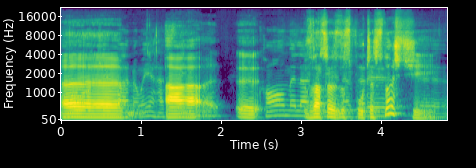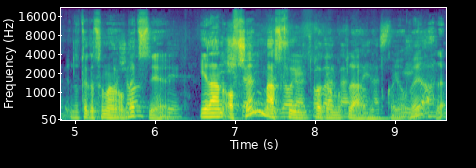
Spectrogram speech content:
E, A e, wracając do współczesności, do tego, co mamy obecnie, Iran owszem ma swój program nuklearny pokojowy, ale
